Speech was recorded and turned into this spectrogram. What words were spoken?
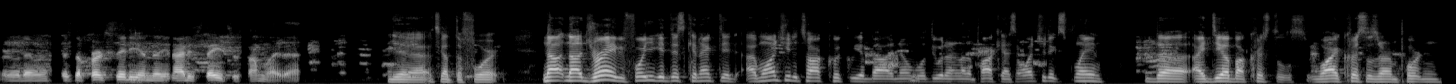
or whatever. It's the first city in the United States or something like that. Yeah, it's got the fort. Now, now, Dre, before you get disconnected, I want you to talk quickly about. I know we'll do it on another podcast. I want you to explain the idea about crystals. Why crystals are important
